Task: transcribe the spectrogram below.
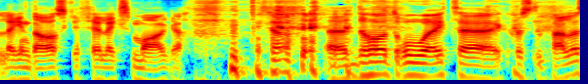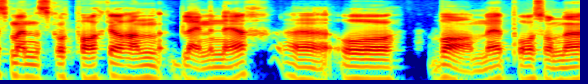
legendariske Felix Magath. ja. da dro jeg til Crystal Palace, men Scott Parker han ble med ned og var med på sånne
